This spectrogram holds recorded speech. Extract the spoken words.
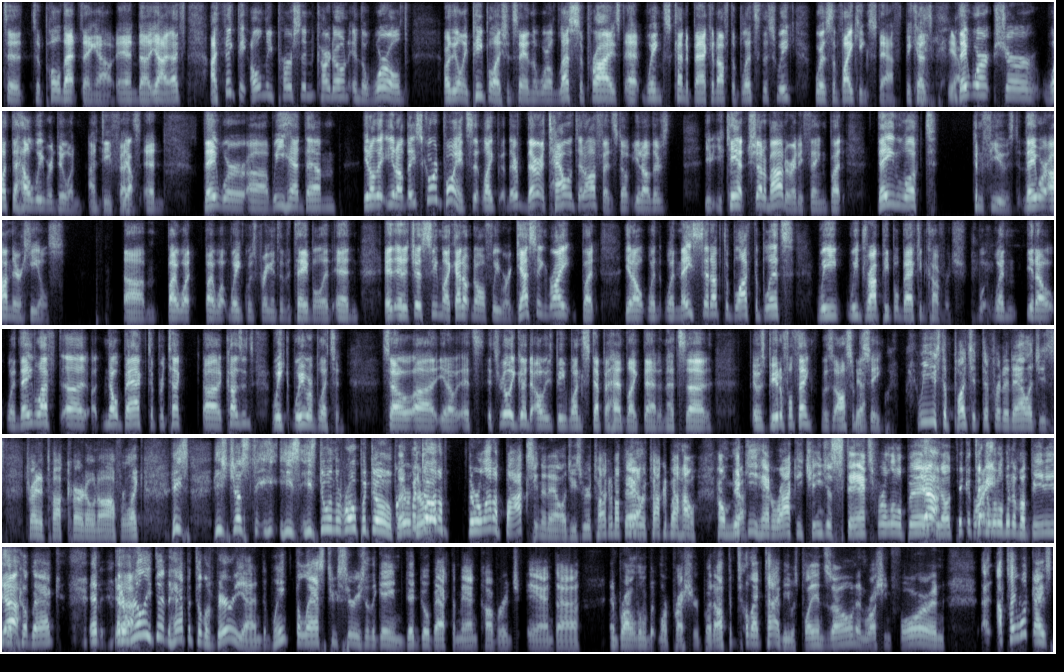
to to pull that thing out. And uh, yeah, I I think the only person Cardone in the world, or the only people I should say in the world, less surprised at Winks kind of backing off the blitz this week was the Viking staff because Yeah. they weren't sure what the hell we were doing on defense, and they were. Uh, we had them. You know, they you know they scored points. That like they're they're a talented offense. Don't you know? There's you, you can't shut them out or anything, but they looked confused. They were on their heels um, by what by what Wink was bringing to the table, and and and it just seemed like I don't know if we were guessing right, but you know when when they set up to block the blitz, we we drop people back in coverage. When you know when they left uh, no back to protect uh, Cousins, we we were blitzing. So uh, you know it's it's really good to always be one step ahead like that, and that's uh, it was a beautiful thing. It was awesome Yeah. to see. we used a bunch of different analogies trying to talk Cardone off. We're like, he's he's just he, he's he's doing the rope a dope. There, there, were a lot of there were a lot of boxing analogies. We were talking about that. Yeah. We were talking about how how Yeah. Mickey had Rocky change his stance for a little bit. Yeah, You know, take a take right. a little bit of a beating, Yeah. then come back. And and it really didn't happen till the very end. Wink, the last two series of the game, did go back to man coverage and uh and brought a little bit more pressure. But up until that time, he was playing zone and rushing four. And I'll tell you what, guys,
